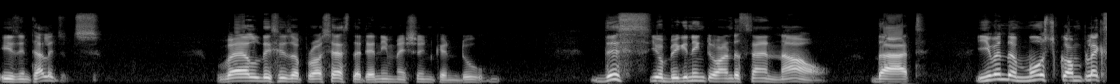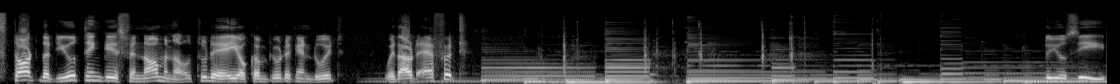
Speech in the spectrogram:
is intelligence. Well, this is a process that any machine can do. This you're beginning to understand now that even the most complex thought that you think is phenomenal, today your computer can do it without effort. Do you see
